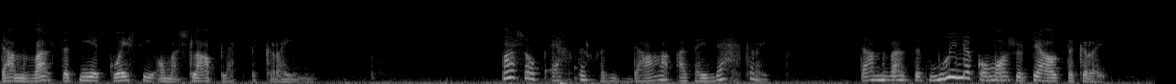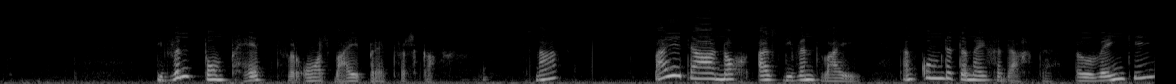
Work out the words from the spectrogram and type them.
dan was dit nie 'n kwessie om 'n slaapplek te kry nie. Pas op egter vir die dae as hy wegkruip. Dan was dit moeilik om ons hotel te kry. Die windpomp het vir ons baie pret verskaf. Snaaks? Baie dae nog as die wind waai dan kom dit in my gedagte. Ou wentjie,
